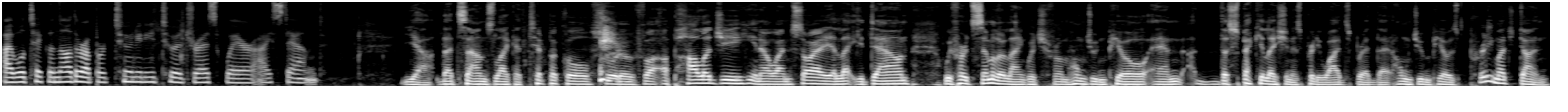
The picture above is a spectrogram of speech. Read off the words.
I will take another opportunity to address where I stand. Yeah, that sounds like a typical sort of uh, apology. You know, I'm sorry I let you down. We've heard similar language from Hong Jun-pyo, and the speculation is pretty widespread that Hong Jun-pyo is pretty much done.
